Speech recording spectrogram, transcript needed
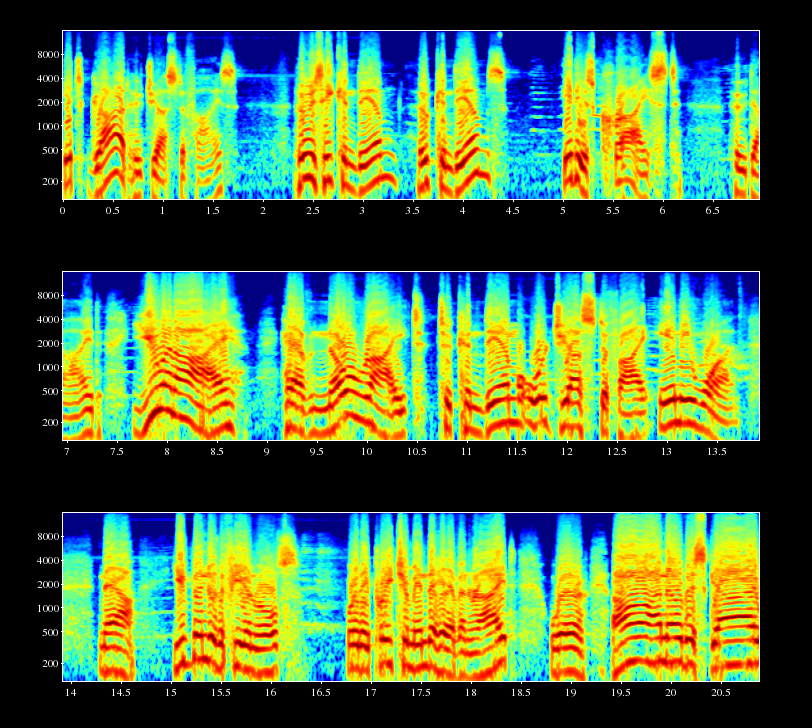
It's God who justifies. Who is he condemned? Who condemns? It is Christ who died. You and I have no right to condemn or justify anyone. Now, you've been to the funerals where they preach them into heaven, right? Where, oh, I know this guy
